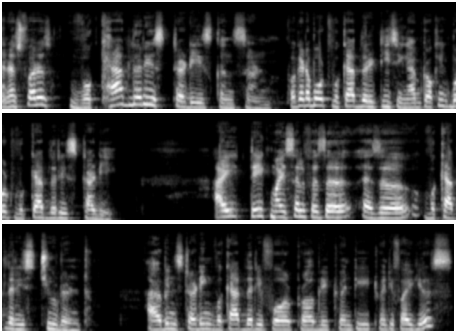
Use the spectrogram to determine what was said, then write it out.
and as far as vocabulary study is concerned, forget about vocabulary teaching, I'm talking about vocabulary study. I take myself as a, as a vocabulary student. I have been studying vocabulary for probably 20, 25 years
